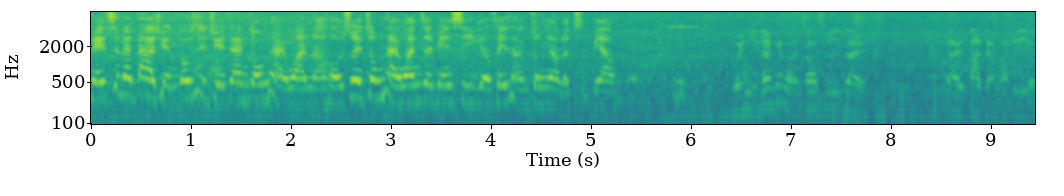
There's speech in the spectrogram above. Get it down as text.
每次的大选都是决战中台湾，然后所以中台湾这边是一个非常重要的指标。喂，你那天晚上是不是在在大甲那边有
